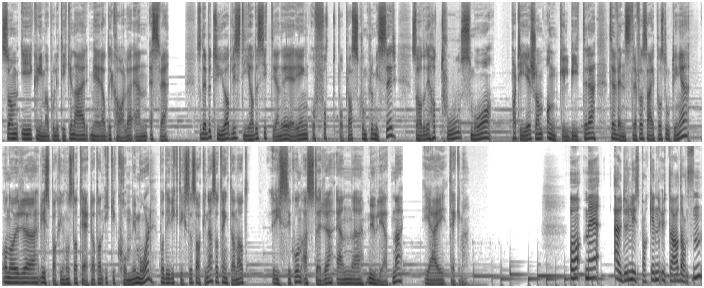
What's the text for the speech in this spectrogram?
som i klimapolitikken er mer radikale enn SV. Så Det betyr jo at hvis de hadde sittet i en regjering og fått på plass kompromisser, så hadde de hatt to små partier som ankelbitere til venstre for seg på Stortinget. Og når eh, Lysbakken konstaterte at han ikke kom i mål på de viktigste sakene, så tenkte han at risikoen er større enn eh, mulighetene. Jeg trekker meg. Og med Audun Lysbakken ute av dansen,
